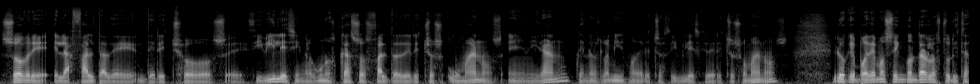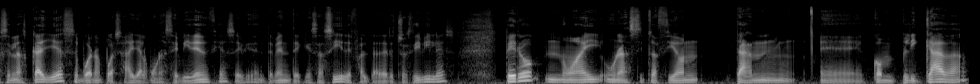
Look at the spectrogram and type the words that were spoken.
sobre la falta de derechos eh, civiles y en algunos casos falta de derechos humanos en Irán, que no es lo mismo derechos civiles que derechos humanos, lo que podemos encontrar los turistas en las calles, bueno, pues hay algunas evidencias, evidentemente que es así, de falta de derechos civiles, pero no hay una situación tan eh, complicada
